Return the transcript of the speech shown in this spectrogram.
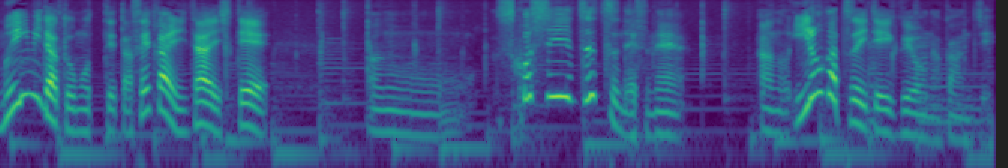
無意味だと思ってた世界に対して、あのー少しずつですね、あの色がついていくような感じ。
